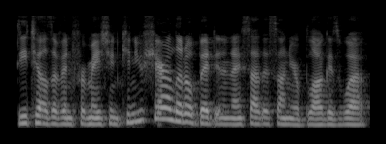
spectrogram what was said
details of information. Can you share a little bit and i saw this on your blog as well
